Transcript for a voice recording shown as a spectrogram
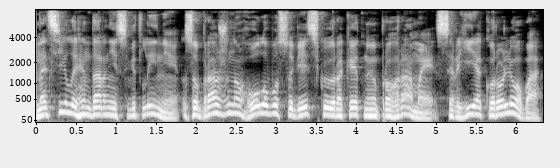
На цій легендарній світлині зображено голову совєтської ракетної програми Сергія Корольова,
